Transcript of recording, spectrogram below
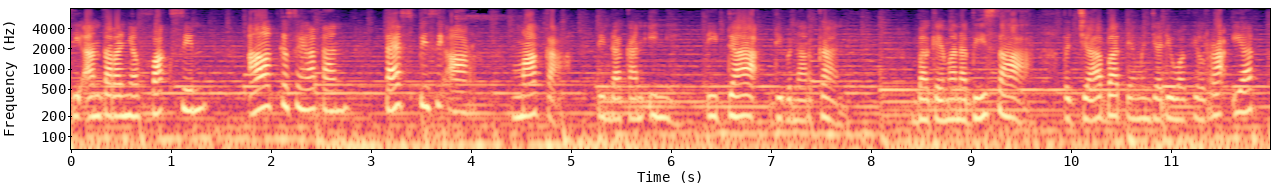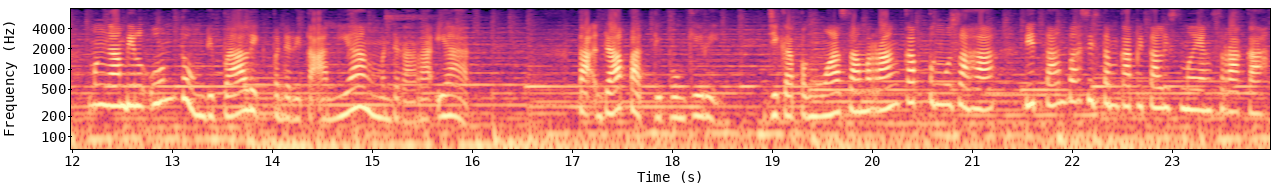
di antaranya vaksin, alat kesehatan, tes PCR, maka tindakan ini tidak dibenarkan. Bagaimana bisa pejabat yang menjadi wakil rakyat mengambil untung di balik penderitaan yang mendera rakyat? Tak dapat dipungkiri jika penguasa merangkap pengusaha ditambah sistem kapitalisme yang serakah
